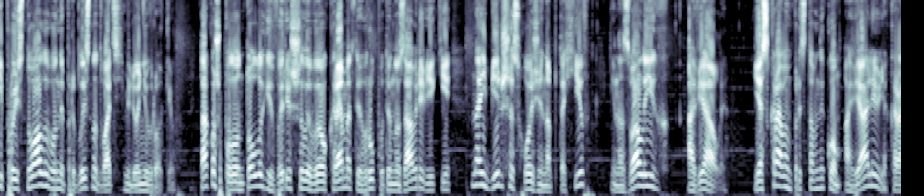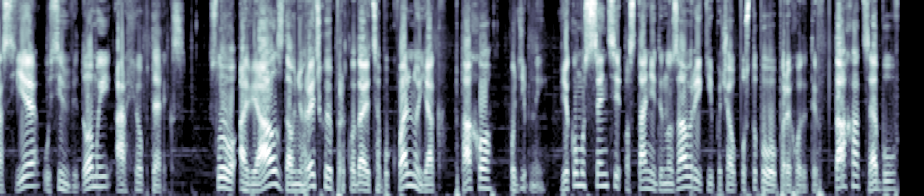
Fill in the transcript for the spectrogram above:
і проіснували вони приблизно 20 мільйонів років. Також палеонтологи вирішили виокремити групу динозаврів, які найбільше схожі на птахів, і назвали їх авіали. Яскравим представником авіалів якраз є усім відомий Археоптерикс. Слово авіал з давньогрецької перекладається буквально як птахоподібний. В якомусь сенсі останній динозавр, який почав поступово переходити в птаха, це був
